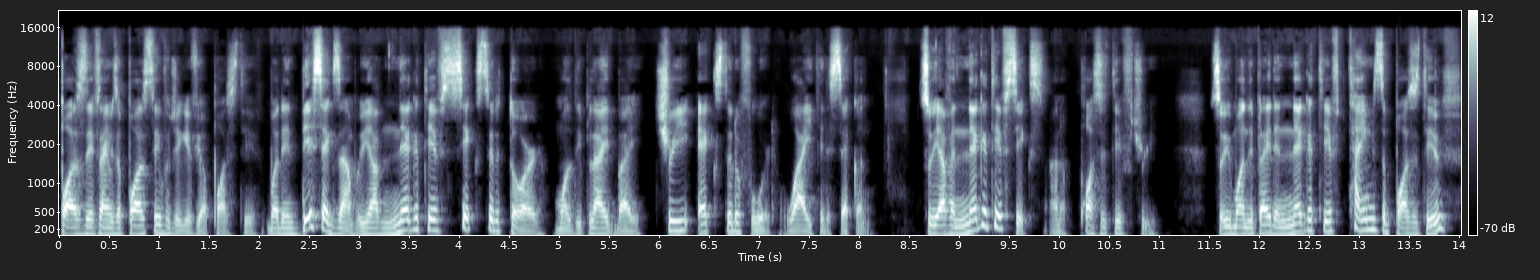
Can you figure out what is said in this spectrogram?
positive times a positive, which will give you a positive. But in this example, we have negative 6 to the third multiplied by 3x to the fourth, y to the second. So we have a negative 6 and a positive 3. So you multiply the negative times the positive.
